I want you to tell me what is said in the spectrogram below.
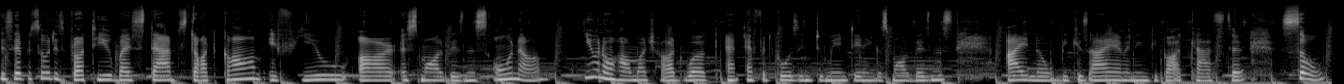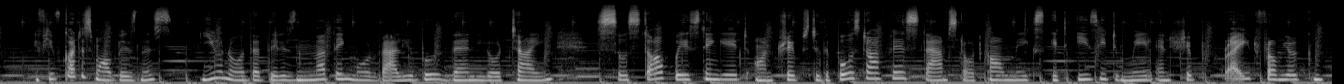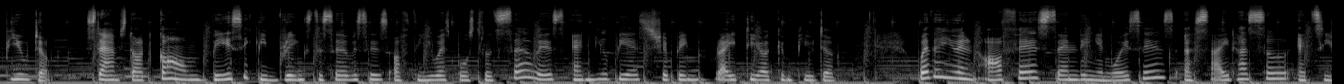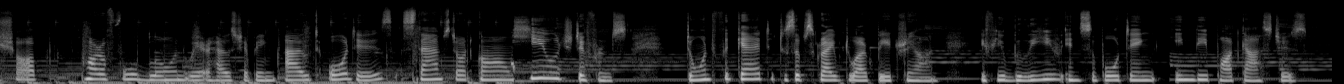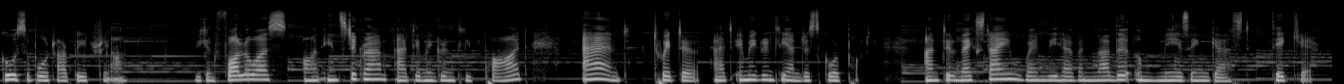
This episode is brought to you by stamps.com. If you are a small business owner, you know how much hard work and effort goes into maintaining a small business. I know because I am an indie podcaster. So, if you've got a small business, you know that there is nothing more valuable than your time. So stop wasting it on trips to the post office. Stamps.com makes it easy to mail and ship right from your computer. Stamps.com basically brings the services of the US Postal Service and UPS shipping right to your computer. Whether you're in an office sending invoices, a side hustle, Etsy shop, or a full blown warehouse shipping out orders, stamps.com, huge difference. Don't forget to subscribe to our Patreon. If you believe in supporting indie podcasters, go support our Patreon. You can follow us on Instagram at immigrantlypod and Twitter at immigrantly underscore pod. Until next time, when we have another amazing guest, take care.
